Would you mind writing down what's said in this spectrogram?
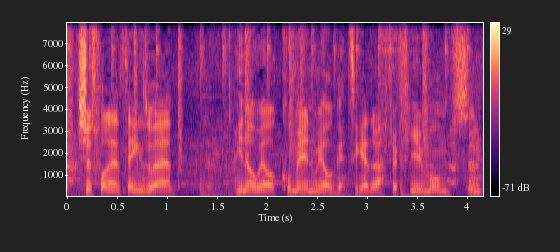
it's just one of the things where you know we all come in, we all get together after a few months and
